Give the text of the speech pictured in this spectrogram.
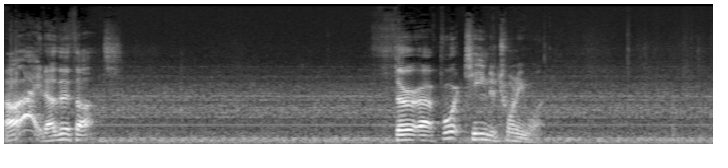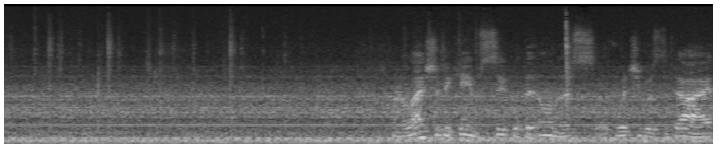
All right, other thoughts? Thir- uh, 14 to 21. When Elisha became sick with the illness of which he was to die,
